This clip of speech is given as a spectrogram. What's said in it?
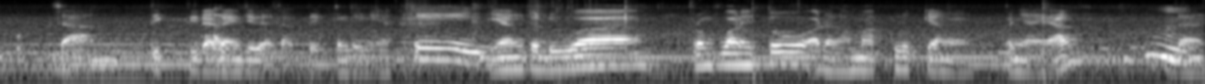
cantik, tidak ada yang tidak cantik tentunya. Okay. Yang kedua, perempuan itu adalah makhluk yang penyayang hmm. dan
